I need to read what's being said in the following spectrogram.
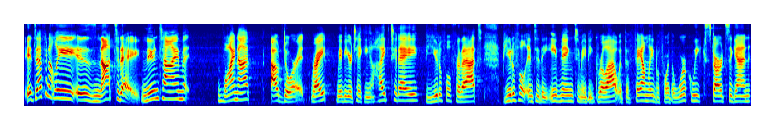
it definitely is not today. Noontime, why not outdoor it, right? Maybe you're taking a hike today, beautiful for that. Beautiful into the evening to maybe grill out with the family before the work week starts again.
